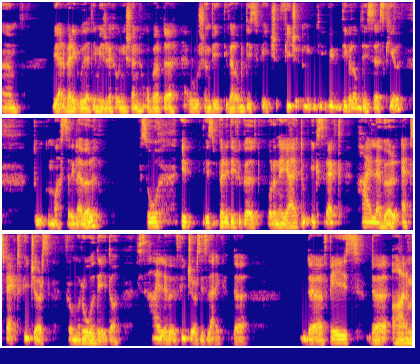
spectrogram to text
um, we are very good at image recognition over the evolution. We developed this feature, feature we developed this uh, skill to mastery level. So it is very difficult for an AI to extract high level abstract features from raw data. These high level features is like the the face, the arm,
